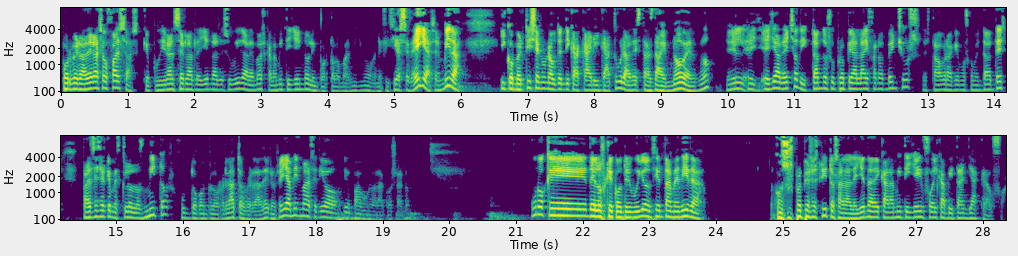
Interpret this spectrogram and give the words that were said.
Por verdaderas o falsas que pudieran ser las leyendas de su vida, además Calamity Jane no le importó lo más mínimo beneficiarse de ellas en vida y convertirse en una auténtica caricatura de estas dime novels, ¿no? E- ella, de hecho, dictando su propia Life and Adventures, esta obra que hemos comentado antes, parece ser que mezcló los mitos junto con los relatos verdaderos. Ella misma se dio, dio pábulo a la cosa, ¿no? Uno que de los que contribuyó en cierta medida con sus propios escritos a la leyenda de Calamity Jane fue el capitán Jack Crawford.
